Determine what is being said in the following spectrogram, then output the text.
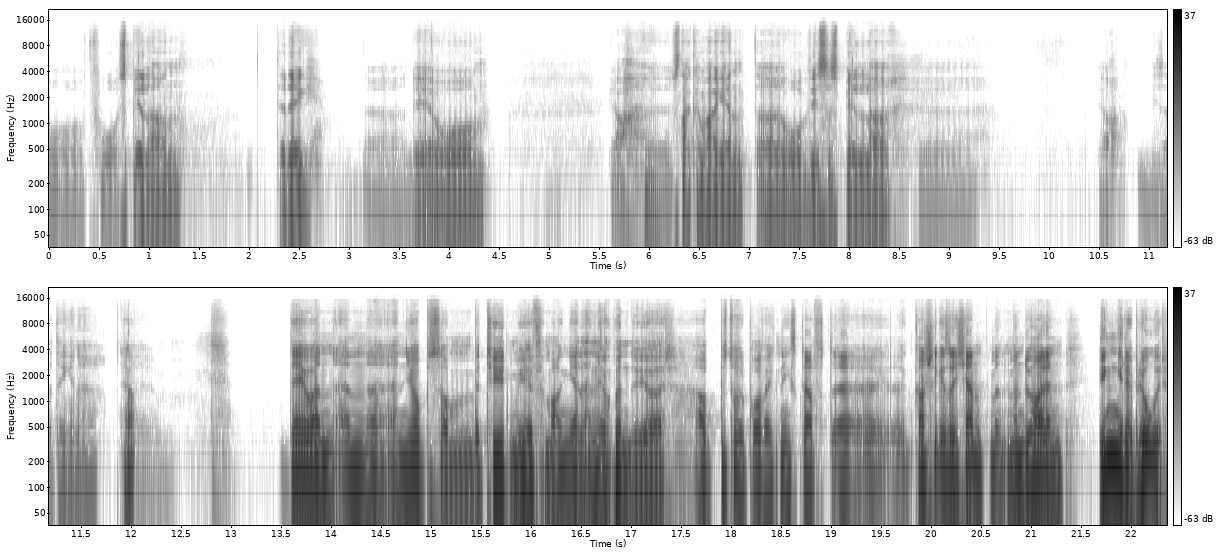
å få spilleren til deg. Det å ja, snakke med agenter, overbevise spiller. eh, Ja, disse tingene her. Ja. Det er jo en, en, en jobb som betyr mye for mange, den jobben du gjør. Har stor påvirkningskraft. Eh, kanskje ikke så kjent, men, men du har en yngre bror.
